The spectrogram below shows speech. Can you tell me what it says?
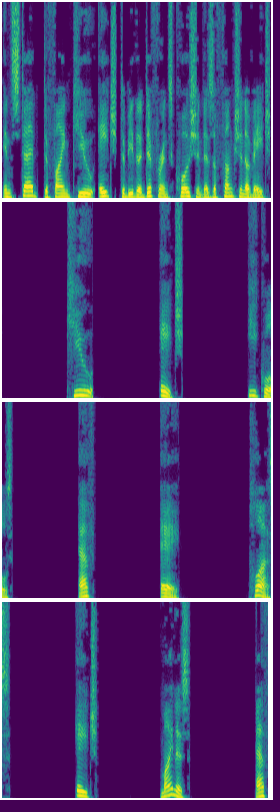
Instead, define q h to be the difference quotient as a function of h q h equals f a plus h minus f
